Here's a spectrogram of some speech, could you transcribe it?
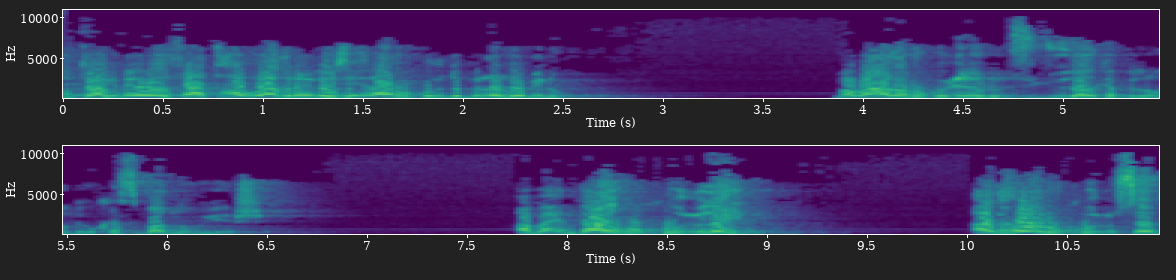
u taagneedo faatixa u aqrinaysa inaad rukuucdo mala rabino maba aadan rukuucina sujuudaad ka bilowday ukas baadna u yeeshay. Ama intaad rukuucday adigoo rukuucsan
